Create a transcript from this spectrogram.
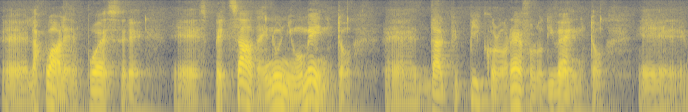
eh, la quale può essere eh, spezzata in ogni momento eh, dal più piccolo refolo di vento eh,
